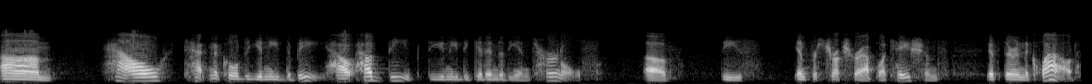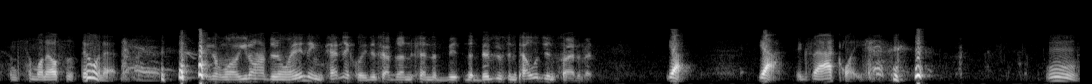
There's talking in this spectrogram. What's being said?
Um, how technical do you need to be? How, how deep do you need to get into the internals of these infrastructure applications if they're in the cloud and someone else is doing it? You know, well, you don't have to know anything technically; you just have to understand the the business intelligence side of it. Yeah, yeah, exactly. mm.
